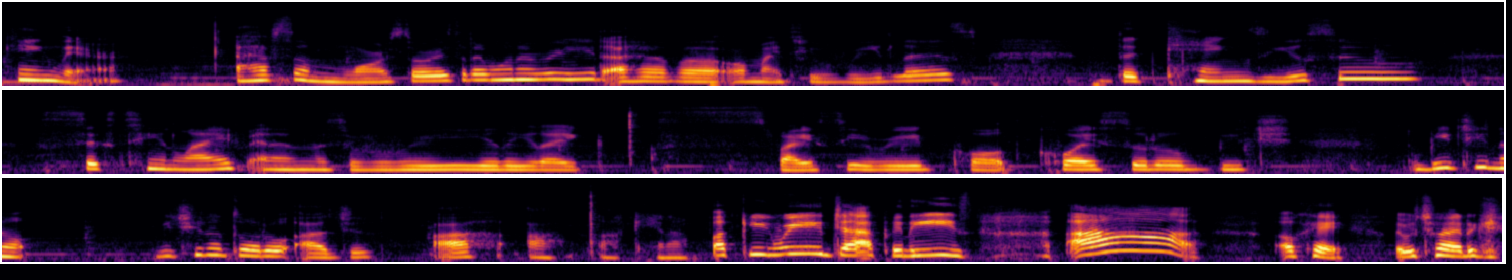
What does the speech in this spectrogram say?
king there. I have some more stories that I want to read. I have uh, on my to read list The King's Yusu, 16 Life, and then this really like spicy read called Koisuru Beach Bichi no Bichi no Toro Aju. Ah, ah, I cannot fucking read Japanese. Ah, okay, let me try it again.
